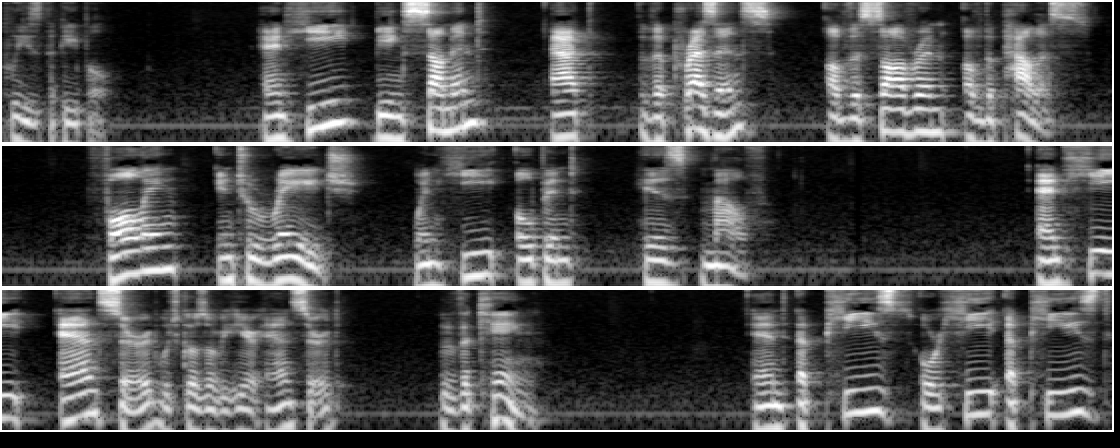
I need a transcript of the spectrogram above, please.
pleased the people. And he, being summoned at the presence of the sovereign of the palace, falling into rage when he opened his mouth. And he answered, which goes over here, answered the king and appeased, or he appeased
